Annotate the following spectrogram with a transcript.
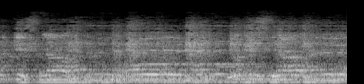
Look, it's love. Love.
